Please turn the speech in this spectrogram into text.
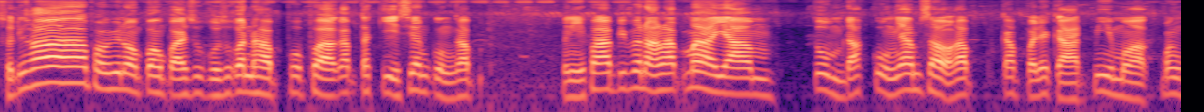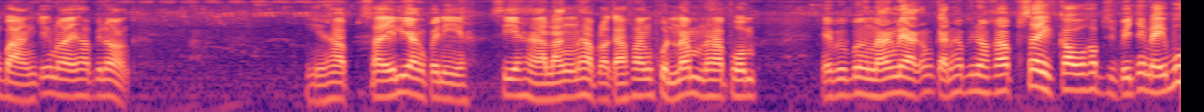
สวัสดีครับพ่อพี่น้องปองไปสุขุสุขคนนะครับพบพากับตะกี้เซียนกุ้งครับวันนี้พาพี่พี่น้องครับมายาม ตุ่มดักกุ้งยามเช้าครับกับบรรยากาศมีหมอกบางๆจังหน่อยครับพี่น้องนี่ครับใส่เลี้ยงไปนี่สีหาลังนะครับแล้วก็ฟังผลน้ำนะครับ ผมให้ไปเบื้องหลังแรกน้ำกันครับพี่น้องครับใส่เก่าครับสิเป็นจังไดบุ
